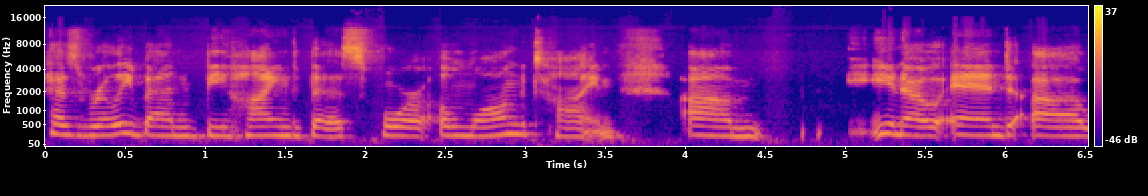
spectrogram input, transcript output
has really been behind this for a long time. Um, you know, and uh,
